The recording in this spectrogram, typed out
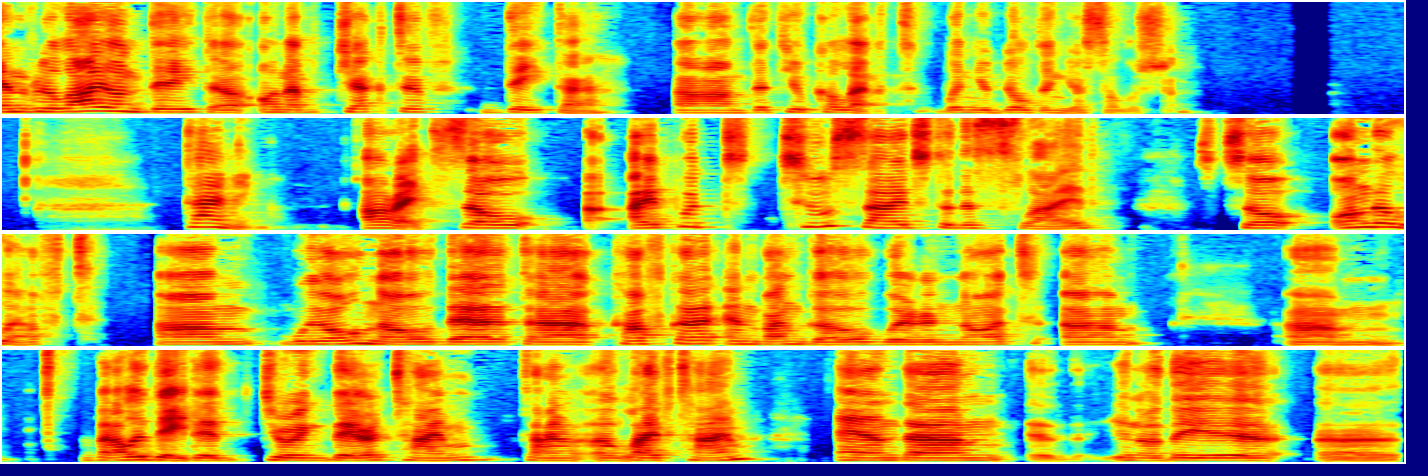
and rely on data, on objective data um, that you collect when you're building your solution. Timing. All right, so I put two sides to this slide. So on the left, um, we all know that uh, Kafka and Van Gogh were not um, um, validated during their time, time uh, lifetime. And, um, you know, the, uh,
